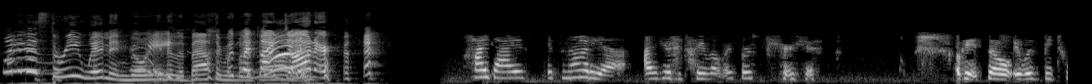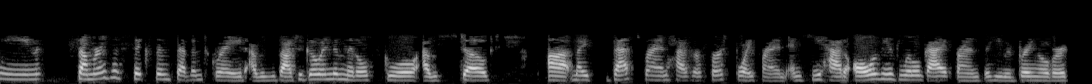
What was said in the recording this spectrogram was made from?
What are those three women going into the bathroom with, with my, my daughter? Hi guys, it's Nadia. I'm here to tell you about my first period. okay, so it was between summers of sixth and seventh grade. I was about to go into middle school. I was stoked. Uh, my best friend had her first boyfriend and he had all of these little guy friends that he would bring over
